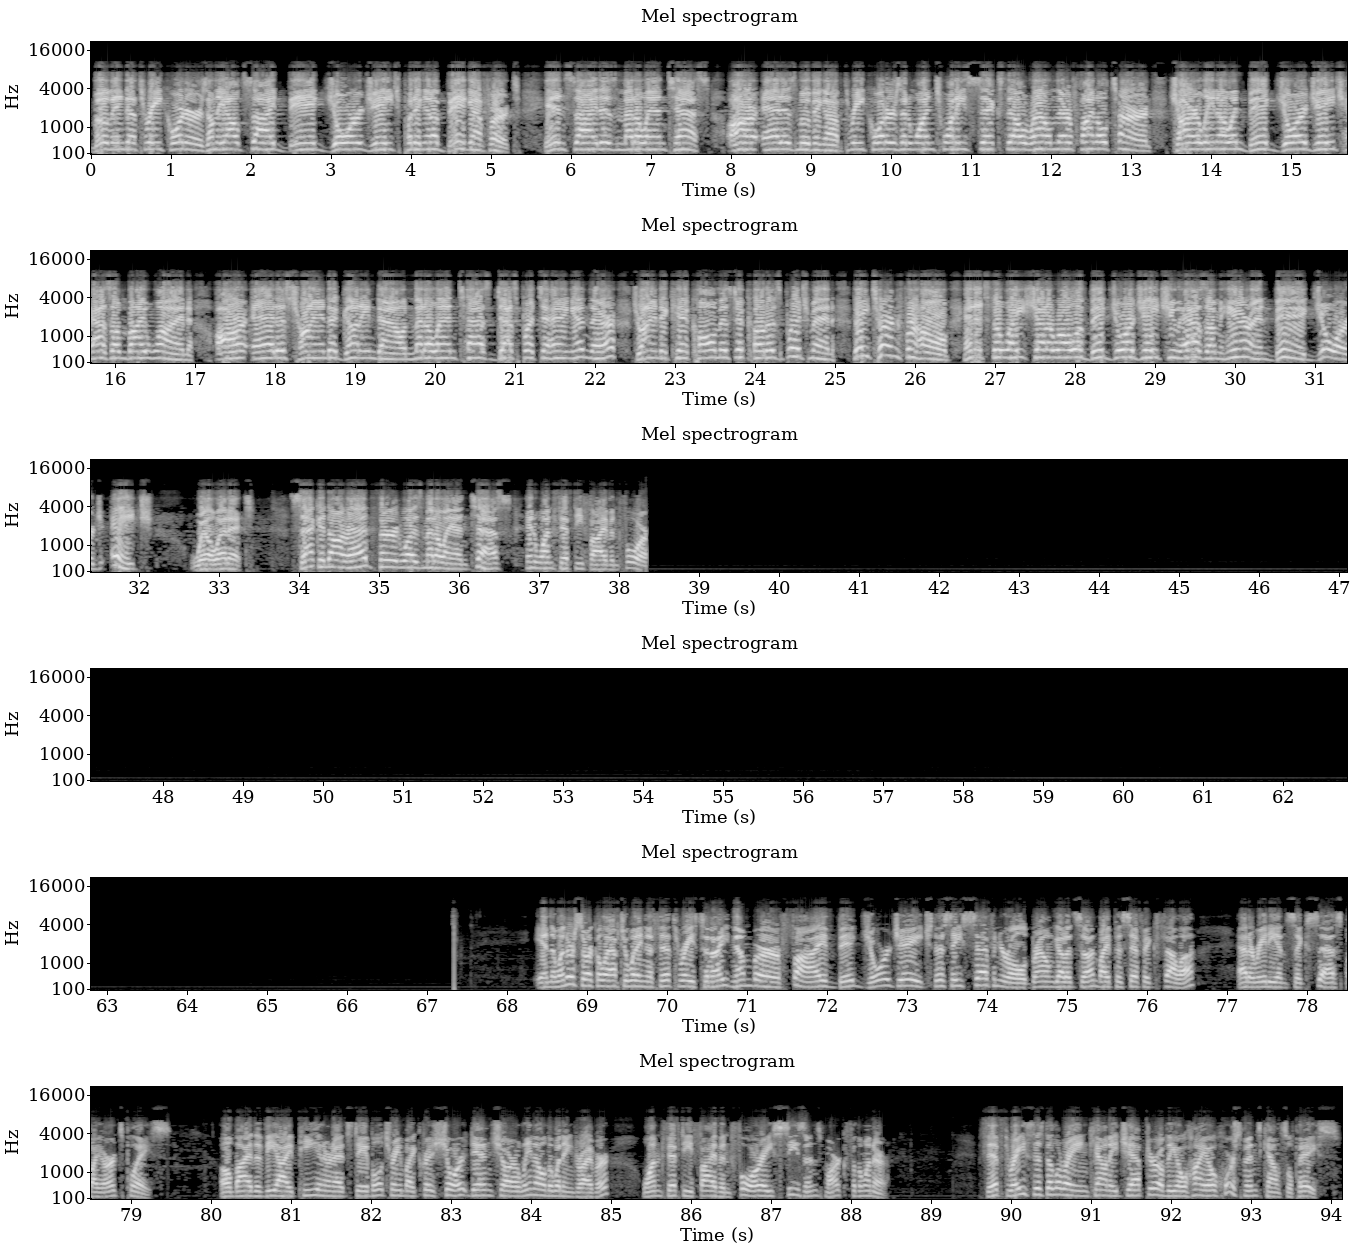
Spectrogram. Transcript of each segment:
Moving to three quarters on the outside, Big George H putting in a big effort. Inside is Meadowland Tess. R. Ed is moving up. Three quarters and 126. They'll round their final turn. Charlino and Big George H has them by one. R. Ed is trying to gun him down. Meadowland Tess desperate to hang in there. Trying to kick home is Dakota's Bridgman. They turn for home, and it's the white shadow roll of Big George H who has them here, and Big George H will win it. Second. Ed. Third was Meadowland Tess in 155 and 4. In the winner's circle after winning the fifth race tonight, number five, Big George H. This a seven-year-old brown-gutted son by Pacific Fella at a radiant success by Artsplace. Owned by the VIP Internet Stable, trained by Chris Short, Dan Charlino, the winning driver. 155 and 4, a season's mark for the winner. Fifth race is the Lorain County chapter of the Ohio Horsemen's Council Pace.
